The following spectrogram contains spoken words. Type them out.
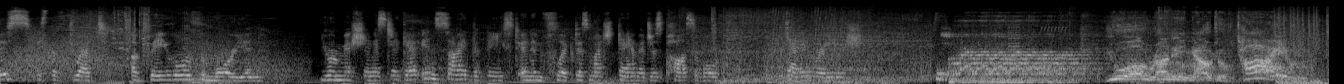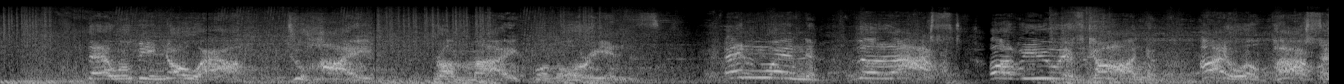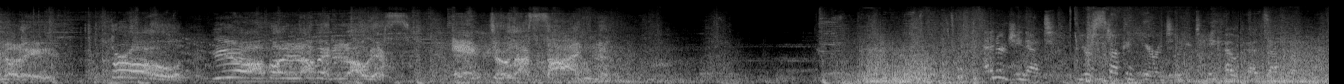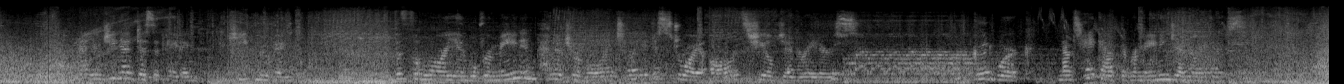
This is the threat of Balor Fomorian. Your mission is to get inside the beast and inflict as much damage as possible. Get in range. You are running out of time! There will be nowhere to hide from my Fomorians. And when the last of you is gone, I will personally throw Lotus into the sun! Energy net. You're stuck in here until you take out that Zeppelin. Energy net dissipating. Keep moving. The Thalorian will remain impenetrable until you destroy all its shield generators. Good work. Now take out the remaining generators.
